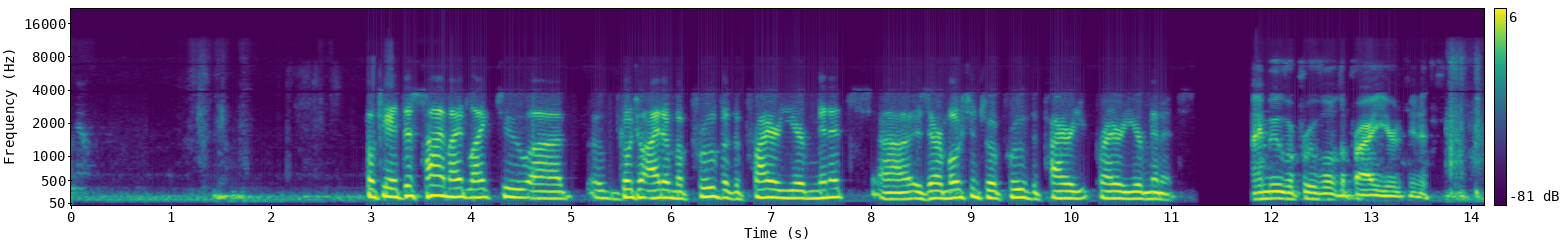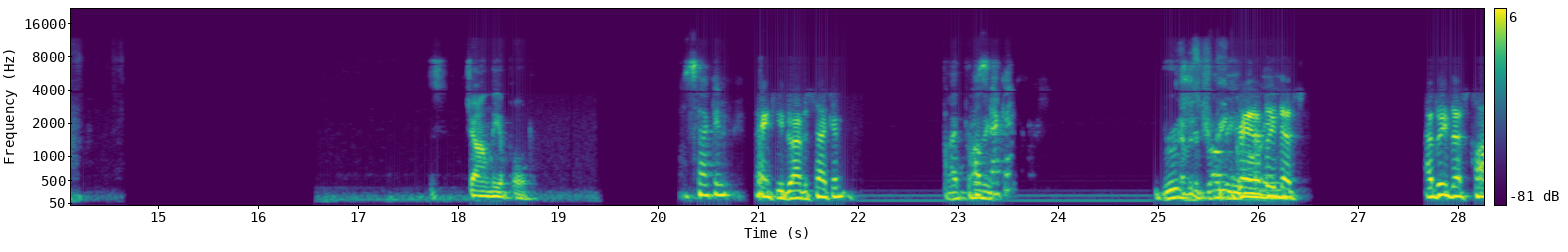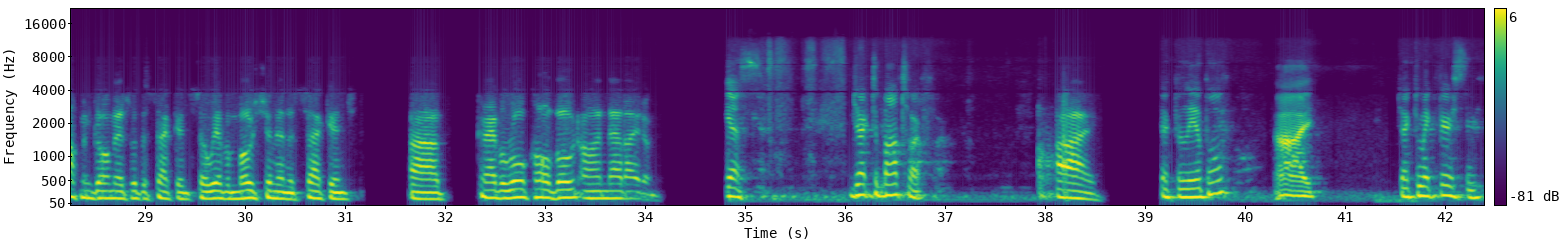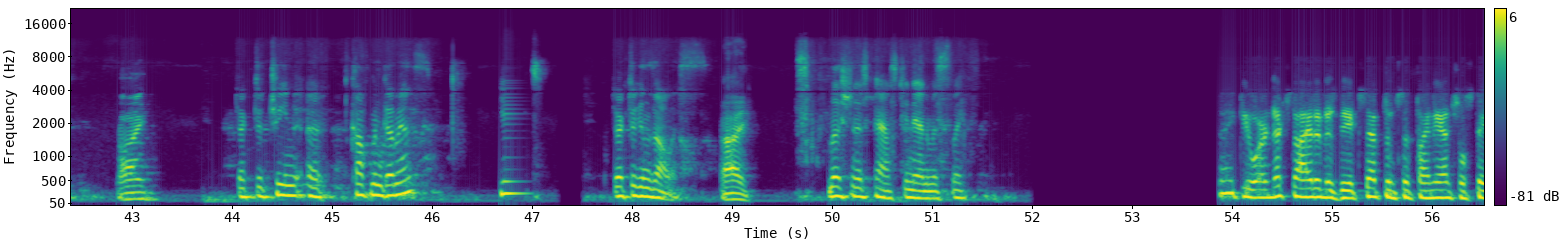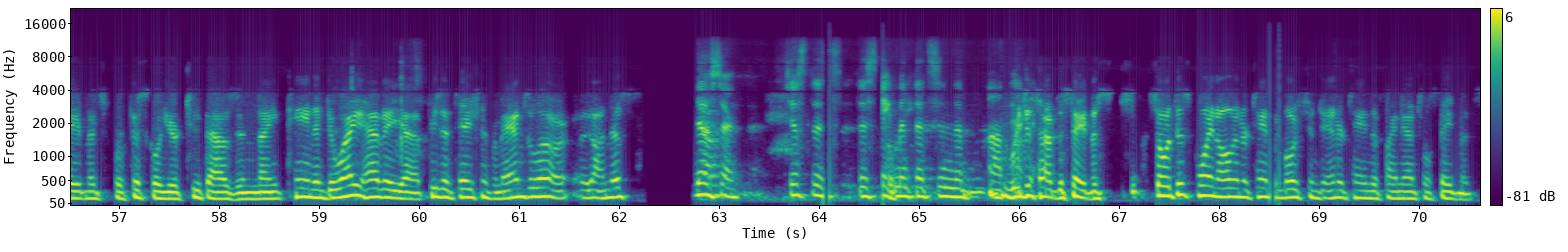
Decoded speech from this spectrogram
Okay, at this time, I'd like to uh, go to item approve of the prior year minutes. Uh, Is there a motion to approve the prior, prior year minutes? I move approval of the prior year minutes. John Leopold. Second. Thank you. Do I have a second? I probably, second. Bruce That should probably. great. Great, I believe that's, I believe that's Coffman Gomez with a second. So we have a motion and a second. Uh, Can I have a roll call vote on that item? Yes. Director Bottorff, Aye. Director Leopold, Aye. Director McPherson, Aye. Director Trina, uh, Coffman Gomez, Yes. Director Gonzalez. Aye. Motion is passed unanimously. Thank you. Our next item is the acceptance of financial statements for fiscal year 2019. And do I have a uh, presentation from Angela on this? No, sir. Just the, the statement that's in the. uh, We just have the statements. So at this point, I'll entertain a motion to entertain the financial statements.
